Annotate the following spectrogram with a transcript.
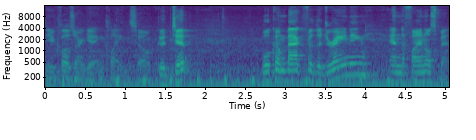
your clothes aren't getting clean. So good tip. We'll come back for the draining and the final spin.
